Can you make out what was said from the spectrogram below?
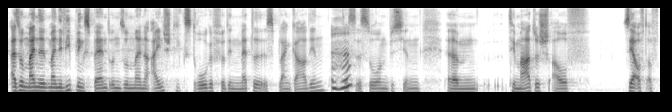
Also meine, meine Lieblingsband und so meine Einstiegsdroge für den Metal ist Blind Guardian. Das ist so ein bisschen ähm, thematisch auf, sehr oft auf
